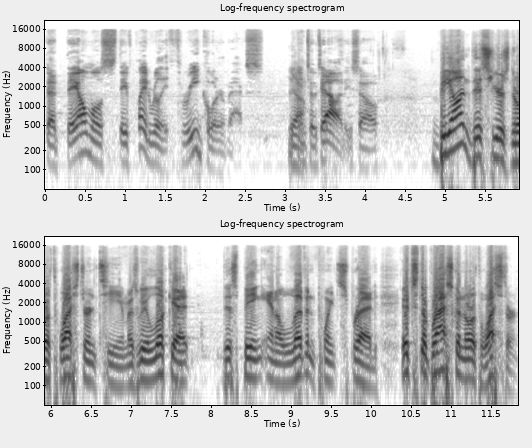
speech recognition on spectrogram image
that they almost they've played really three quarterbacks Yeah. in totality. So, Beyond this year's Northwestern team, as we look at this being an 11 point spread, it's Nebraska Northwestern.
